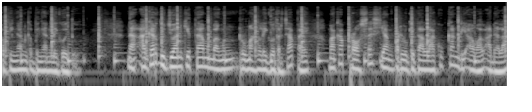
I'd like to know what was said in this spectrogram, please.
kepingan-kepingan Lego itu. Nah, agar tujuan kita membangun rumah Lego tercapai, maka proses yang perlu kita lakukan di awal adalah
